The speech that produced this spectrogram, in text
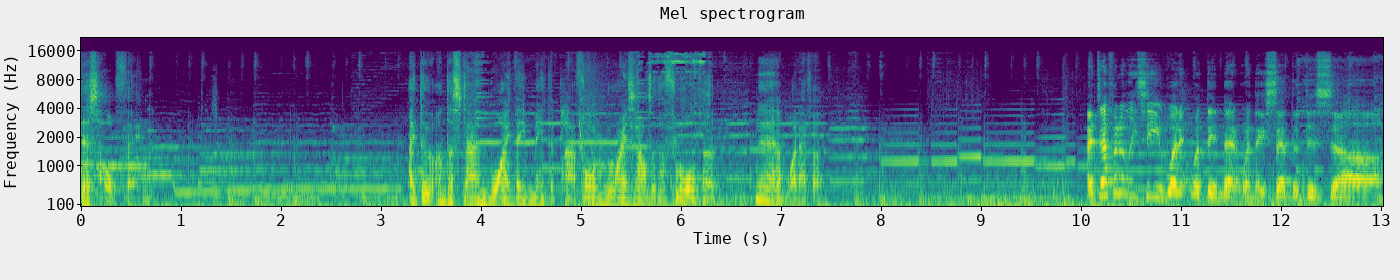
this whole thing. I don't understand why they made the platform rise out of the floor, but eh, whatever. I definitely see what it, what they meant when they said that this uh,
